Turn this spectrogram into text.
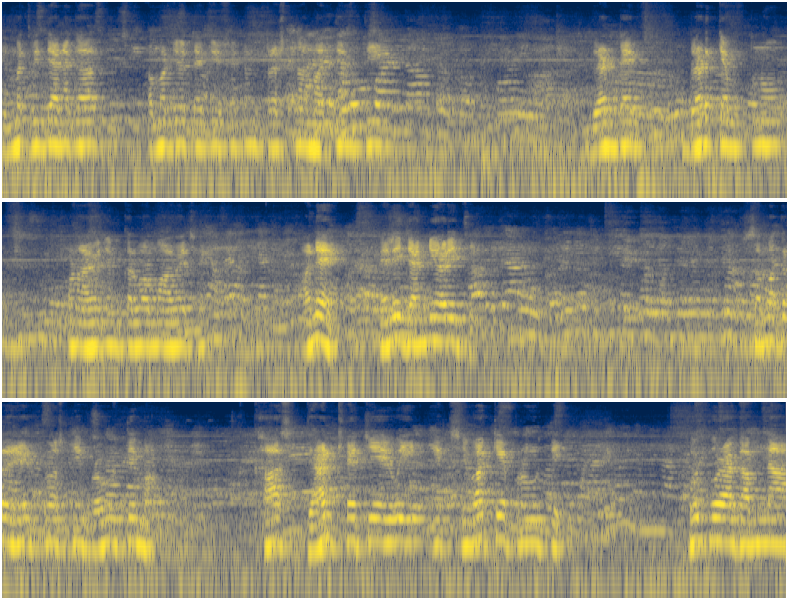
હિંમત વિદ્યાનગર અમરજ્યોત એજ્યુકેશન ટ્રસ્ટના માધ્યમથી બ્લડ બેંક બ્લડ કેમ્પનું પણ આયોજન કરવામાં આવે છે. અને પહેલી જાન્યુઆરીથી સમગ્ર રેડક્રોસની પ્રવૃત્તિમાં ખાસ ધ્યાન ખેંચે એવી એક સેવાકીય પ્રવૃત્તિ ફૂલપુરા ગામના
